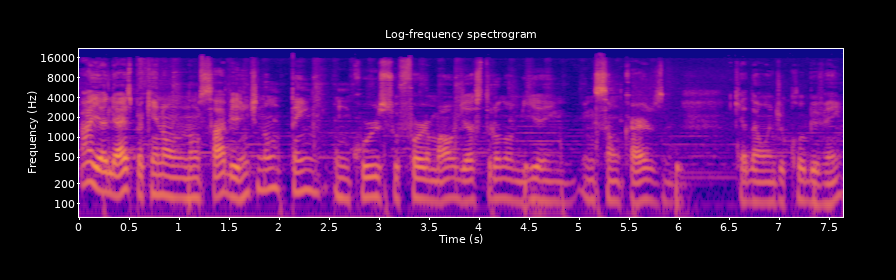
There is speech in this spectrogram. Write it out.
Ah, e aliás, pra quem não, não sabe, a gente não tem um curso formal de astronomia em, em São Carlos, né? Que é da onde o clube vem.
